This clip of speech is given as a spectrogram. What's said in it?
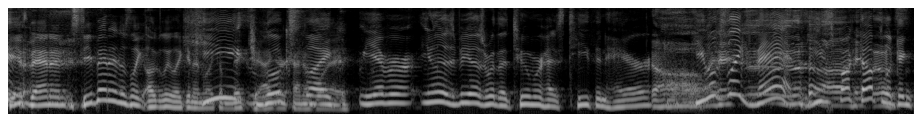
Steve. Bannon. Steve Bannon is like ugly like in, like a Mick Jagger looks kind of like way. you ever you know those videos where the tumor has teeth and hair. Oh, he looks like that. He's fucked up those. looking.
